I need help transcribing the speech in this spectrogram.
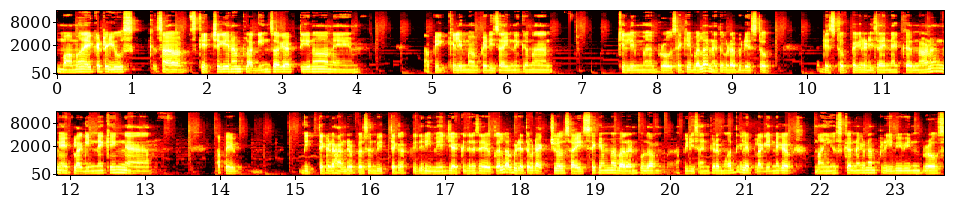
මම එකට යස් ස්කෙච්චගේ නම් ප්ලගින් සගයක් තියෙනවා. මේ අපි කෙලිම පෙඩිසයින් එකම කෙලිම බ්‍රෝස එක බල නැතකොට අපි ඩෙස්ටොප් ඩෙස්ටොප් එක ඩිසයිනයක් කරනවන ඒ ප්ලගින්න එකින් අපේ විත්තකට 100% විත්ත එකක් විදි මේජයක් විදර සය කල අපිට එතකට ක්ුවල් සයිස් එකම බලන් පුලම් අපි ඩිසයින් කර මොද කලේ ලගින්න එක මයස් කරනකන ප්‍රීවින් බ්‍රවස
